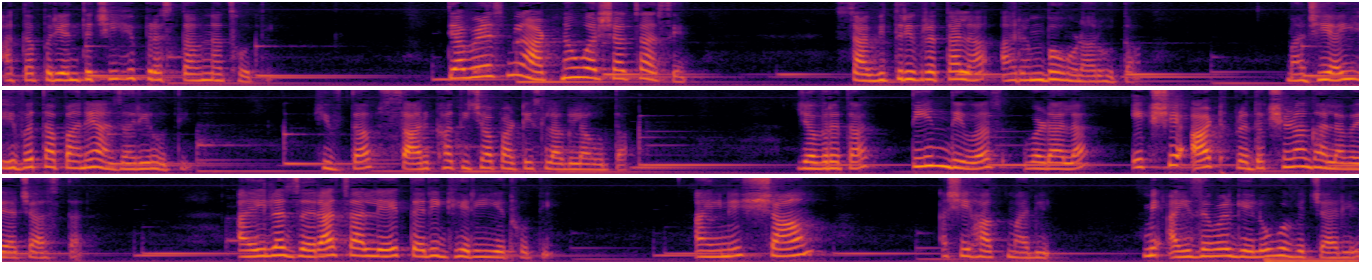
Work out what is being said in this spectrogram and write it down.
आतापर्यंतची ही प्रस्तावनाच होती. त्यावेळेस मी आठ नऊ वर्षाचा असेन. सावित्री व्रताला आरंभ होणार होता. माझी आई हिवतापाने आजारी होती. हिवताप सारखा तिच्या पाठीस लागला होता. या व्रतात तीन दिवस वडाला एकशे आठ प्रदक्षिणा घालावयाच्या असतात. आईला जरा चालले तरी घेरी येत होती. आईने श्याम अशी हाक मारली. मी आईजवळ गेलो व विचारले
